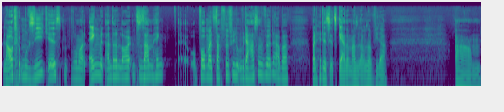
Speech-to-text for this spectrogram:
laute Musik ist, wo man eng mit anderen Leuten zusammenhängt, äh, obwohl man es nach fünf Minuten wieder hassen würde, aber man hätte es jetzt gerne mal so langsam wieder. Ähm,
